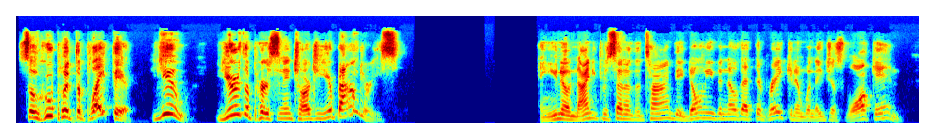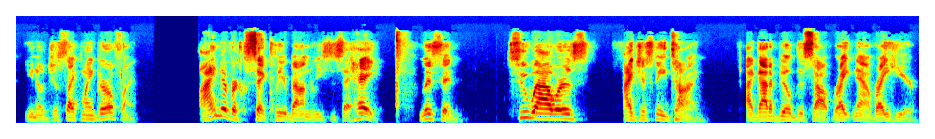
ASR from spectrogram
So who put the plate there? You. You're the person in charge of your boundaries. And you know, 90% of the time, they don't even know that they're breaking them when they just walk in, you know, just like my girlfriend. I never set clear boundaries and say, hey, listen, two hours, I just need time. I got to build this out right now, right here.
